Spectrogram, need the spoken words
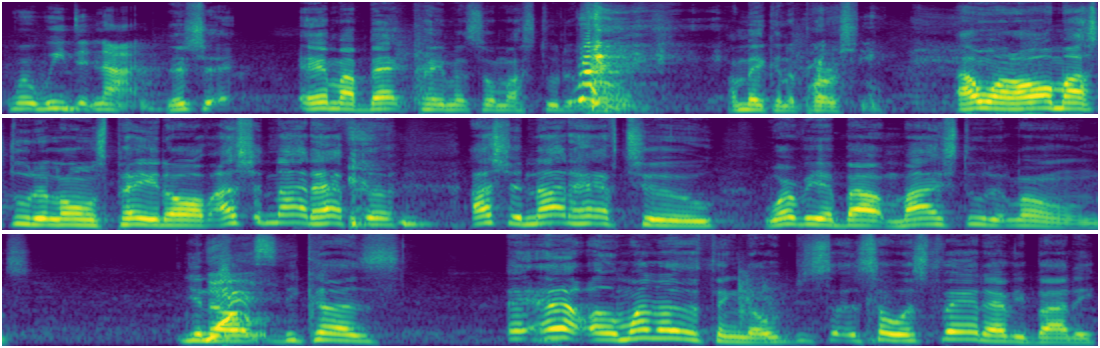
where we did not. This should, and my back payments on my student loans. I'm making it personal. I want all my student loans paid off. I should not have to. I should not have to worry about my student loans. You know, Yes. because uh, uh, one other thing though. So, so it's fair to everybody.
